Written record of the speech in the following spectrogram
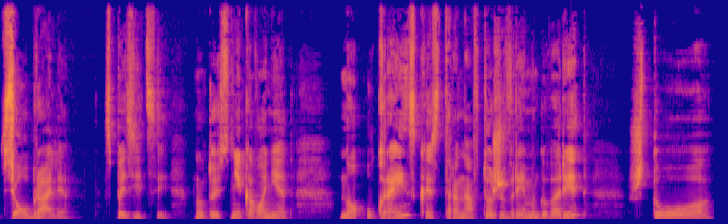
все убрали с позиций. Ну, то есть никого нет. Но украинская сторона в то же время говорит, что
